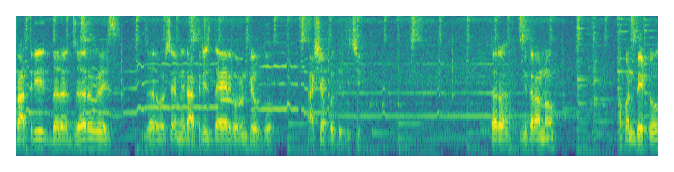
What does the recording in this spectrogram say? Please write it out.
रात्री दर जर वेळेस दरवर्षी आम्ही रात्रीच तयार करून ठेवतो अशा पद्धतीची. तर मित्रांनो आपण भेटू.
